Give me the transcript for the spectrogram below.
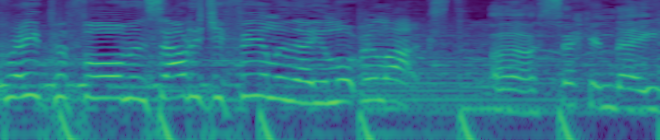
great performance. How did you feel in there? You look relaxed. Uh, second day,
